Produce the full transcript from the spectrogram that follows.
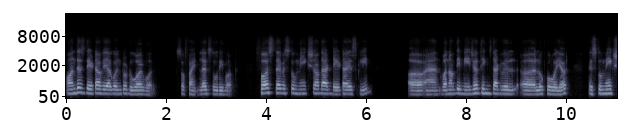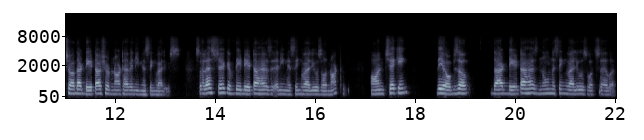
On this data, we are going to do our work. So fine, let's do the work. First step is to make sure that data is clean. Uh, and one of the major things that we'll uh, look over here is to make sure that data should not have any missing values. So let's check if the data has any missing values or not. On checking, we observe that data has no missing values whatsoever.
